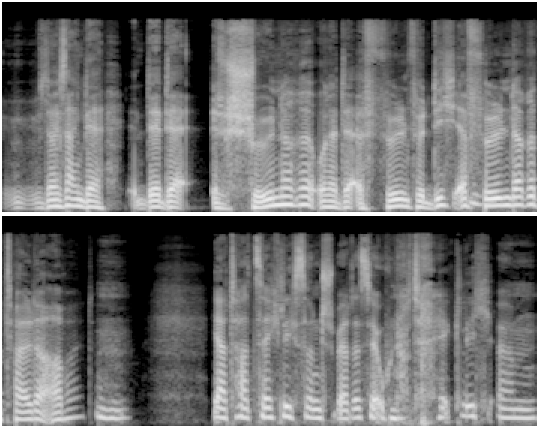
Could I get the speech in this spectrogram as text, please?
wie soll ich sagen, der, der, der schönere oder der erfüllen, für dich mhm. erfüllendere Teil der Arbeit? Mhm. Ja, tatsächlich, sonst wäre das ja unerträglich. Ähm,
